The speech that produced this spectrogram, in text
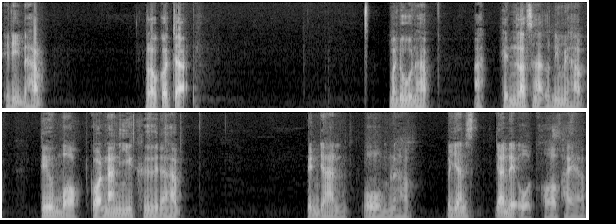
ทีนี้นะครับ เราก็จะ มาดูนะครับอะเห็นลักษณะตัวนี้ไหมครับ ที่ผมบอกก่อนหน้านี้คือนะครับ เป็นย่านโอห์มนะครับเอ้ยย่านย่านไดโอดขออภัยครับ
